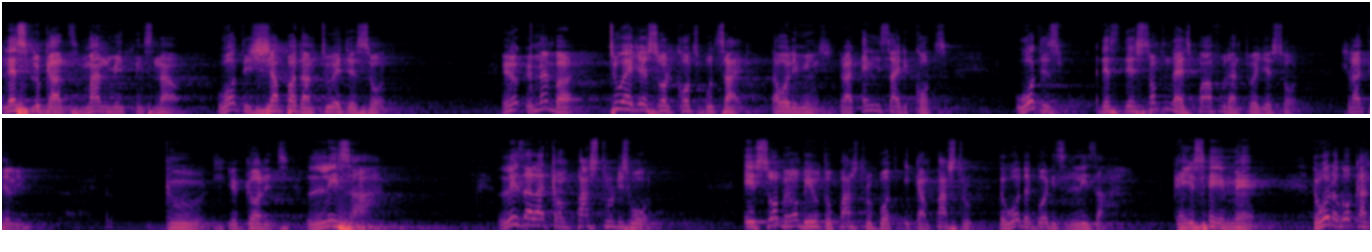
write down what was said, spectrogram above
let's look at man made things now. What is sharper than two edged sword? You know, remember, two edged sword cuts both sides. That's what it means, right? Any side it cuts. What is there's, there's something that is powerful than two edged sword. Shall I tell you? Good, you got it. Laser. Laser light can pass through this wall. A sword may not be able to pass through, but it can pass through. The word of God is laser. Can you say amen? The word of God can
